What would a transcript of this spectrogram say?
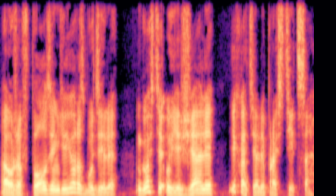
А уже в полдень ее разбудили. Гости уезжали и хотели проститься.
